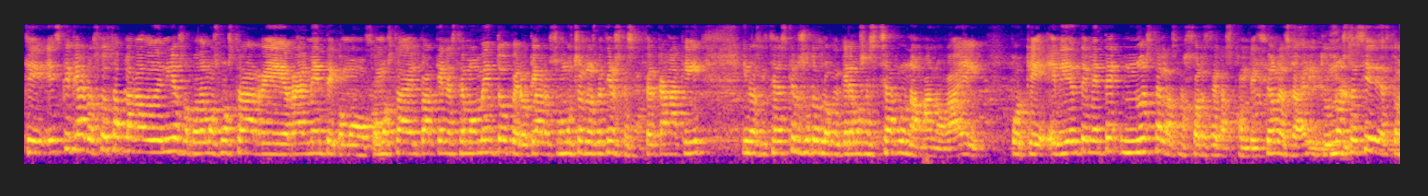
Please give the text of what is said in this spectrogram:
que es que, claro, esto está plagado de niños, no podemos mostrar eh, realmente cómo, cómo está el parque en este momento, pero claro, son muchos los vecinos que se acercan aquí y nos dicen es que nosotros lo que queremos es echarle una mano, Gael, porque evidentemente no está en las mejores de las condiciones, Gael, y tú no sé si de esto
